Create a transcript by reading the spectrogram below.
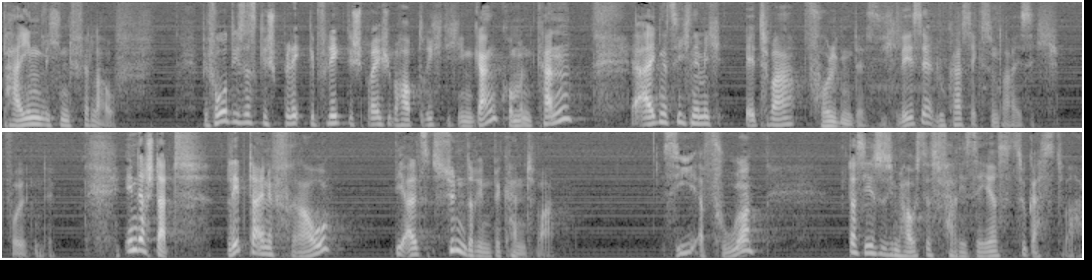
peinlichen Verlauf. Bevor dieses gepflegte Gespräch überhaupt richtig in Gang kommen kann, ereignet sich nämlich etwa Folgendes. Ich lese Lukas 36 folgende. In der Stadt lebte eine Frau, die als Sünderin bekannt war. Sie erfuhr, dass Jesus im Haus des Pharisäers zu Gast war.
